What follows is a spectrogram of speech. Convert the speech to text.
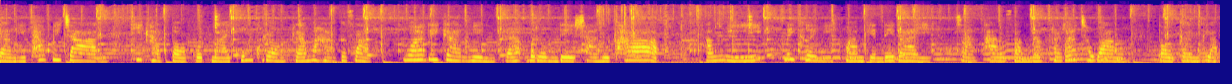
การวิพากษ์วิจารณ์ ที่ขัดต่อกฎหมายคุ้มครองพระมหากษัตริย์ ว่าด้วยการหมิ่นพระบรมเดชานุภาพ ทั้งนี้ไม่เคยมีความเห็นใดๆ จากทางสำนักพระราชวัง ต่อการกลับ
